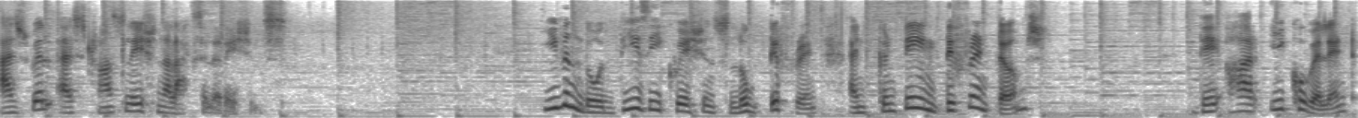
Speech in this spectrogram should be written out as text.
as well as translational accelerations. Even though these equations look different and contain different terms, they are equivalent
